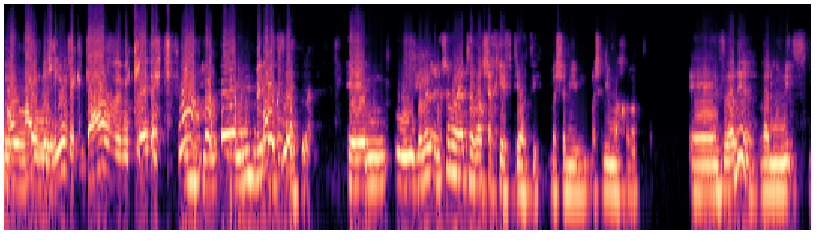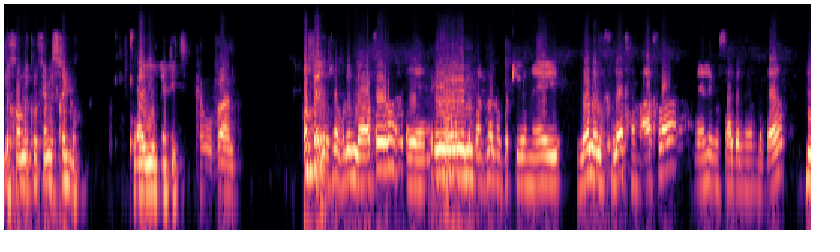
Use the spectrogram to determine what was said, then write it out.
מה, עם מילים וכתב ומקלדת? זה? הוא באמת, אני חושב שהוא היה הדבר שהכי הפתיע אותי בשנים, האחרונות. אה, והוא אדיר, ואני ממליץ בחום לכולכם לשחק בו. כמובן. עופר, לפני שעוברים לעופר, אה, הוא כתב לנו ב-Q&A לא ללכלך, הם אחלה, ואין לי מושג על מי הוא מדבר.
